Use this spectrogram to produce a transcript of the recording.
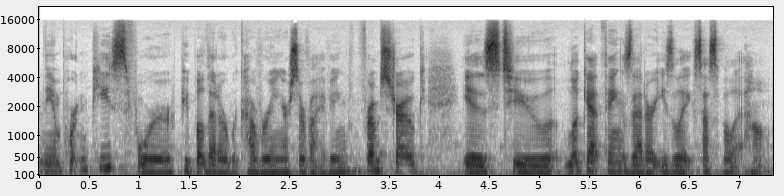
The important piece for people that are recovering or surviving from stroke is to look at things that are easily accessible at home.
